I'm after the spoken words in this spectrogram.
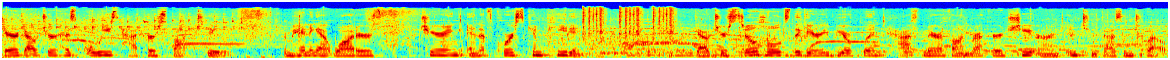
Kara Goucher has always had her spot too, from handing out waters, cheering, and of course competing. Goucher still holds the Garry Bjorklund half marathon record she earned in 2012.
